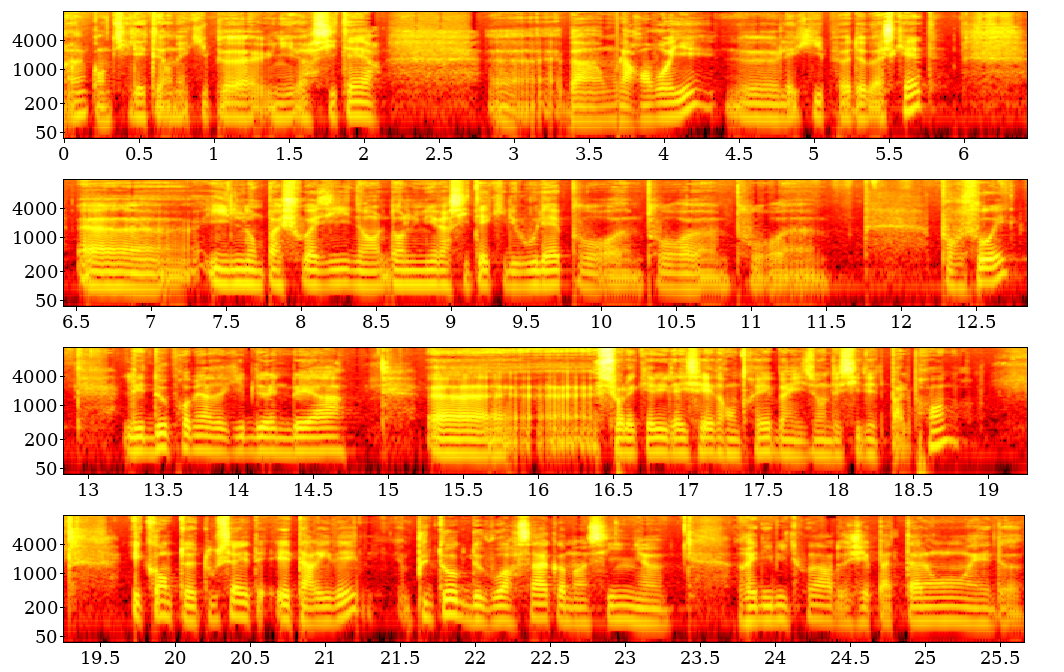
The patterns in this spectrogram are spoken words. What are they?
Hein, quand il était en équipe euh, universitaire, euh, ben, on l'a renvoyé de l'équipe de basket. Ils n'ont pas choisi dans, l'université qu'il voulait pour, jouer. Les deux premières équipes de NBA sur lesquelles il a essayé de rentrer, ben, ils ont décidé de pas le prendre. Et quand euh, tout ça est, arrivé, plutôt que de voir ça comme un signe euh, rédhibitoire de j'ai pas de talent et de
